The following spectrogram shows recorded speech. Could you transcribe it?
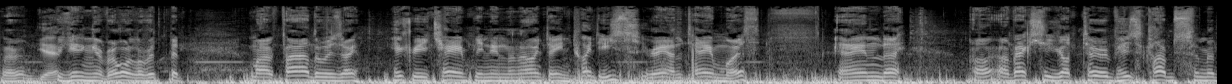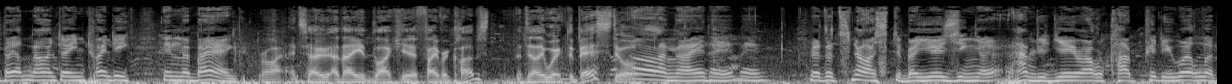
the Yeah. beginning of all of it, but my father was a Hickory champion in the 1920s around Tamworth, and uh, I've actually got two of his clubs from about 1920 in my bag. Right. And so, are they like your favourite clubs? Do they work the best, or? Oh, no, they, they, but it's nice to be using a 100 year old club pretty well that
